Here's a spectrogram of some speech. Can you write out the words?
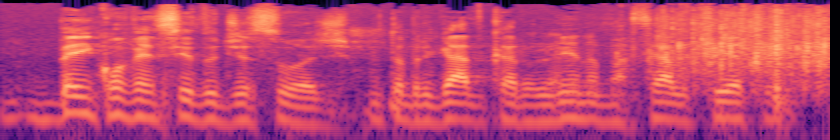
bem convencido disso hoje. Muito obrigado, Carolina, Marcelo, Pietro.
